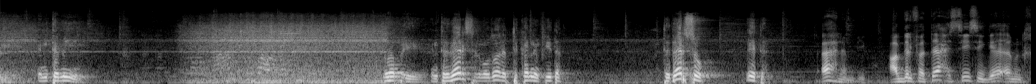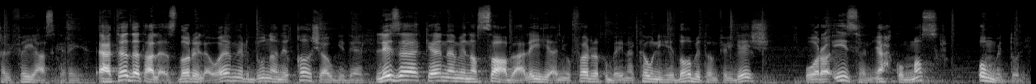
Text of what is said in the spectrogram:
إيه؟ أنت مين؟ جواب إيه؟ أنت دارس الموضوع اللي بتتكلم فيه ده؟ أنت دارسه؟ إيه ده؟ أهلا بيكم. عبد الفتاح السيسي جاء من خلفية عسكرية. اعتادت على إصدار الأوامر دون نقاش أو جدال. لذا كان من الصعب عليه أن يفرق بين كونه ضابطا في الجيش ورئيسا يحكم مصر أم الدنيا.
